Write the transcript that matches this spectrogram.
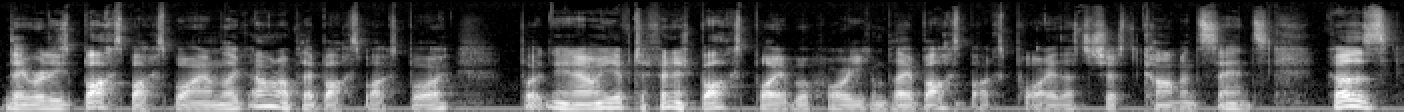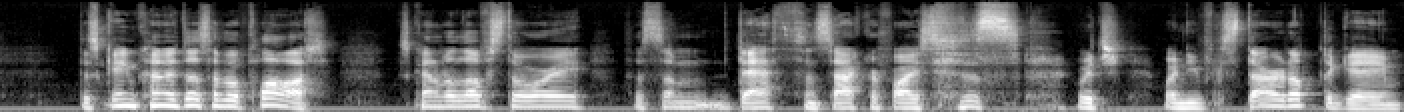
they released Box Box Boy. I'm like, I want to play Box Box Boy, but you know, you have to finish Box Boy before you can play Box Box Boy. That's just common sense because this game kind of does have a plot. It's kind of a love story. There's some deaths and sacrifices, which when you start up the game,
